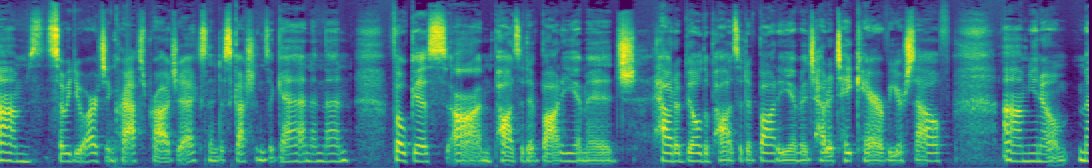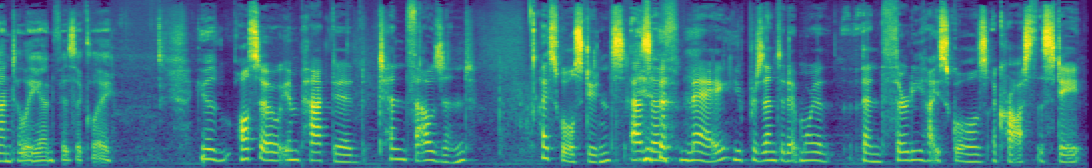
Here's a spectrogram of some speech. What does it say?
Um, so we do arts and crafts projects and discussions again, and then focus on positive body image, how to build a positive body image, how to take care of yourself, um, you know, mentally and physically. You also impacted 10,000 high school students as of May. You've presented at more than 30 high schools across the state.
